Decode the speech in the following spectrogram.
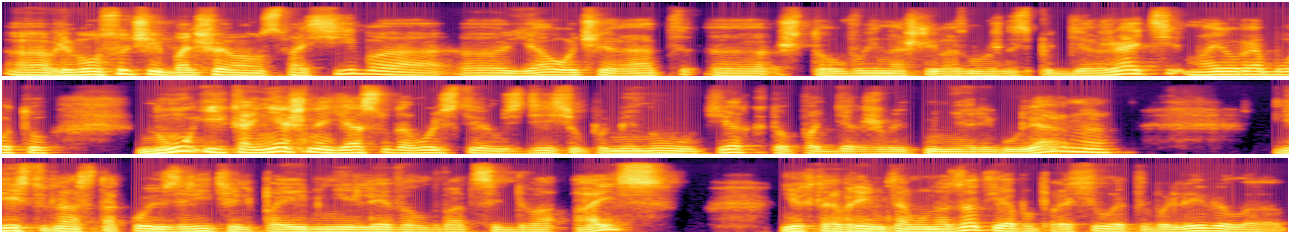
А, в любом случае, большое вам спасибо. Э, я очень рад, э, что вы нашли возможность поддержать мою работу. Ну и, конечно, я с удовольствием здесь упомяну тех, кто поддерживает меня регулярно. Есть у нас такой зритель по имени Level 22 Ice. Некоторое время тому назад я попросил этого левела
